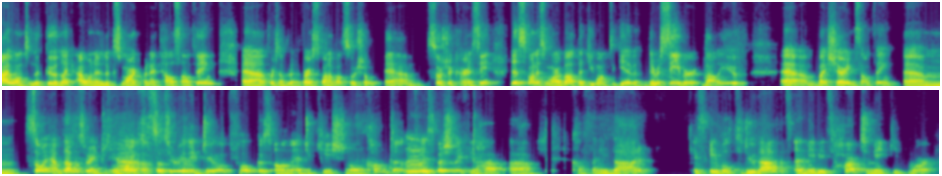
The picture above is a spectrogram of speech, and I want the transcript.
i want to look good like i want to look smart when i tell something uh, for example the first one about social um, social currency this one is more about that you want to give the receiver value um, by sharing something um, so yeah that was very interesting Yeah, point so to really do focus on educational content, Mhm. especially if you have a company that is able to do that, and maybe it's hard to make it more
